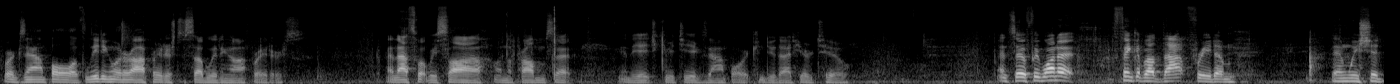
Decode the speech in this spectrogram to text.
for example, of leading order operators to subleading operators. And that's what we saw on the problem set in the HQET example. It can do that here too. And so if we want to think about that freedom, then we should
